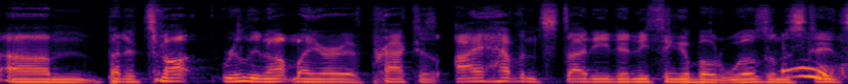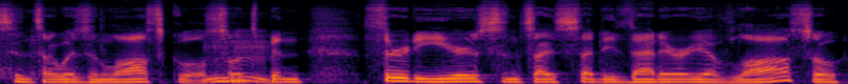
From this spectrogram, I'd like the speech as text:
um, but it's not really not my area of practice. I haven't studied anything about wills and estates oh. since I was in law school, so mm. it's been thirty years since I studied that area of law. So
